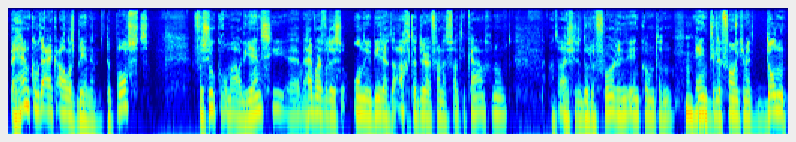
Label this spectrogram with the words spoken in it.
Bij hem komt eigenlijk alles binnen. De post, verzoeken om audiëntie. Uh, hij wordt wel eens oneerbiedig de achterdeur van het Vaticaan genoemd. Want als je er door de voordeur in komt... dan mm één telefoontje met Don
